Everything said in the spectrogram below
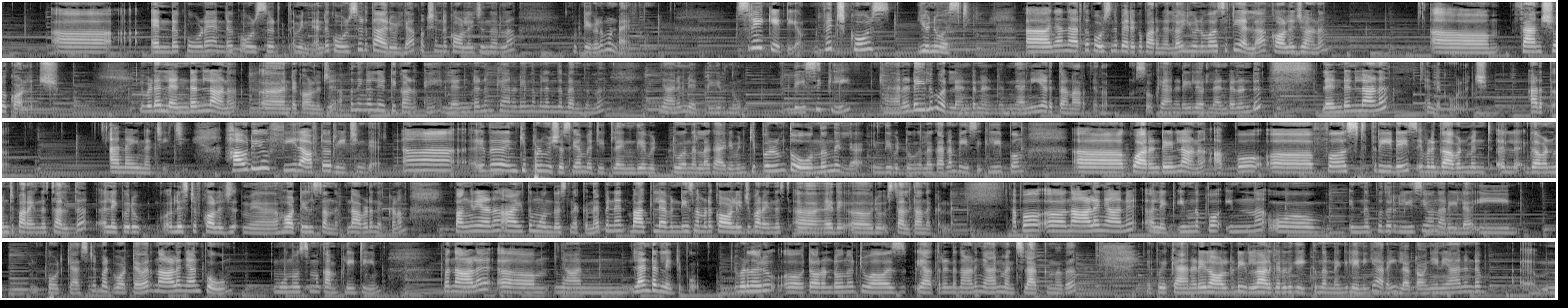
എന്റെ കൂടെ എന്റെ കോഴ്സ് എടുത്ത് മീൻ എന്റെ കോഴ്സ് എടുത്ത ആരുമില്ല. പക്ഷെ എന്റെ കോളേജിൽ നിന്നുള്ള കുട്ടികളും ഉണ്ടായിരുന്നു. Shri K T M which course university ഞാൻ നേരത്തെ കോഴ്സിന്റെ പേരൊക്കെ പറഞ്ഞല്ലോ. യൂണിവേഴ്സിറ്റി അല്ല കോളേജാണ് ഫാൻഷോ കോളേജ് ഇവിടെ ലണ്ടനിലാണ് എന്റെ കോളേജ് അപ്പോൾ നിങ്ങൾ ഞെട്ടിക്കാണും. ഏ ലണ്ടനും കാനഡയും തമ്മിൽ എന്താ ബന്ധമെന്ന് ഞാനും ഞെട്ടിയിരുന്നു. ബേസിക്കലി കാനഡയിലും ഒരു ലണ്ടൻ ഉണ്ട് ഞാൻ ഈ അടുത്താണ് അറിഞ്ഞത്. സോ കാനഡയിൽ ഒരു ലണ്ടൻ ഉണ്ട് ലണ്ടനിലാണ് എന്റെ കോളേജ് അടുത്തത്. അനൈന ചേച്ചി. How do you feel after reaching there ഇത് എനിക്കിപ്പോഴും വിശ്വസിക്കാൻ പറ്റിയിട്ടില്ല. ഇന്ത്യ വിട്ടു എന്നുള്ള കാര്യം എനിക്കിപ്പോഴും തോന്നുന്നില്ല ഇന്ത്യ വിട്ടു എന്നുള്ള. കാരണം ബേസിക്കലി ഇപ്പം ക്വാറന്റൈനിലാണ് അപ്പോൾ ഫസ്റ്റ് ത്രീ ഡേയ്സ് ഇവിടെ ഗവൺമെന്റ് ഗവൺമെന്റ് പറയുന്ന സ്ഥലത്ത് ലൈക്ക് ഒരു ലിസ്റ്റ് ഓഫ് കോളേജ് ഹോട്ടൽസ് തന്നിട്ടുണ്ട്. അവിടെ നിൽക്കണം. അപ്പം അങ്ങനെയാണ് ആദ്യത്തെ മൂന്ന് ദിവസം നിൽക്കുന്നത്. പിന്നെ ബാക്കി ലെവൻ ഡേയ്സ് നമ്മുടെ കോളേജ് പറയുന്ന ഒരു സ്ഥലത്താണ് നിൽക്കേണ്ടത് അപ്പോൾ നാളെ ഞാൻ ലൈക്ക് ഇന്നിപ്പോൾ ഇന്ന് ഇന്നിപ്പോൾ ഇത് റിലീസ് ചെയ്യുമെന്നറിയില്ല ഈ പോഡ്കാസ്റ്റ് ബട്ട് വാട്ട് എവർ നാളെ ഞാൻ പോവും. മൂന്ന് ദിവസം കംപ്ലീറ്റ് ചെയ്യും. അപ്പോൾ നാളെ ഞാൻ ലണ്ടനിലേക്ക് പോകും ഇവിടുന്ന് ഒരു ടൊറന്റോന്ന് ടു അവേഴ്സ് യാത്ര ഉണ്ടെന്നാണ് ഞാൻ മനസ്സിലാക്കുന്നത്. ഇപ്പോൾ കാനഡയിൽ ഓൾറെഡി ഉള്ള ആൾക്കാർ ഇത് കേൾക്കുന്നുണ്ടെങ്കിൽ എനിക്ക് അറിയില്ല കേട്ടോ ഇനി ഞാൻ എന്റെ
